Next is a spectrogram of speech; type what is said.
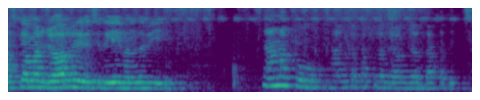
আজকে আমার জ্বর হয়ে গেছে রে বান্ধবী। আমার তো হালকা পাতলা জ্বর জ্বর দেখা দিচ্ছে।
